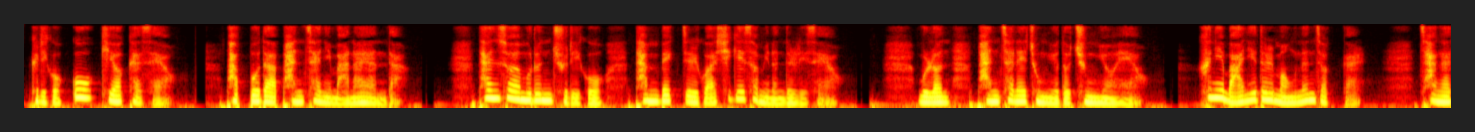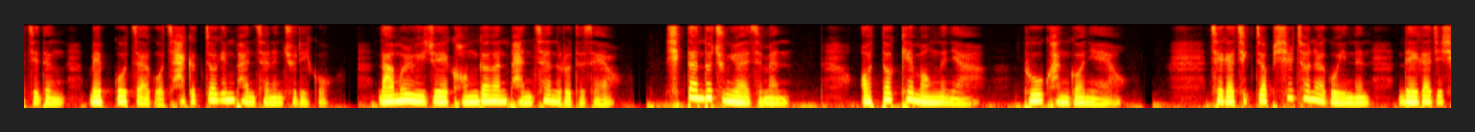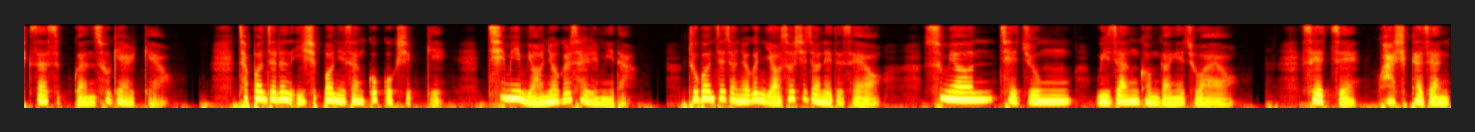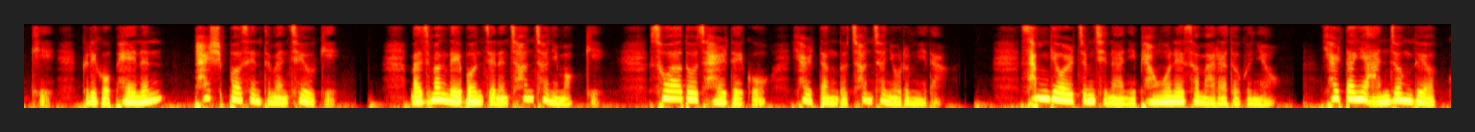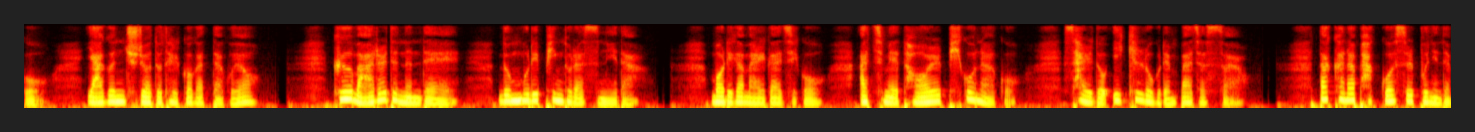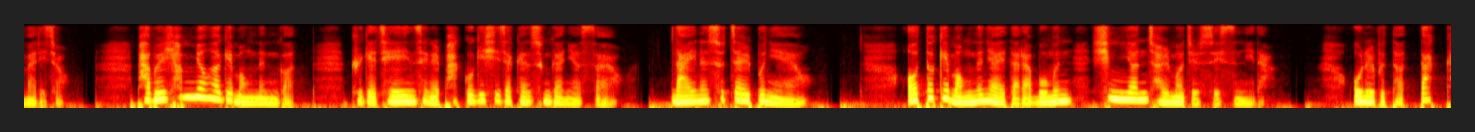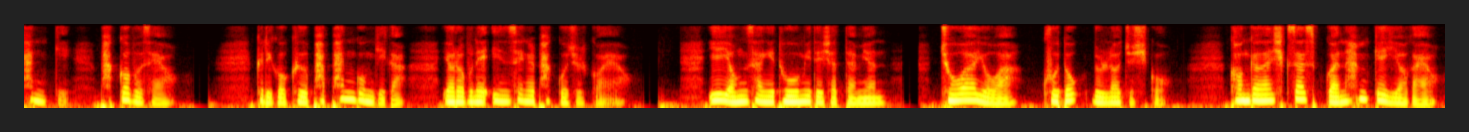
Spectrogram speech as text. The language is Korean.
그리고 꼭 기억하세요. 밥보다 반찬이 많아야 한다. 탄수화물은 줄이고 단백질과 식이섬유는 늘리세요. 물론 반찬의 종류도 중요해요. 흔히 많이들 먹는 젓갈, 장아찌 등 맵고 짜고 자극적인 반찬은 줄이고 나물 위주의 건강한 반찬으로 드세요. 식단도 중요하지만 어떻게 먹느냐도 관건이에요. 제가 직접 실천하고 있는 네 가지 식사 습관 소개할게요. 첫 번째는 20번 이상 꼭꼭 씹기, 침이 면역을 살립니다. 두 번째 저녁은 6시 전에 드세요. 수면, 체중, 위장 건강에 좋아요. 셋째, 과식하지 않기, 그리고 배는 80%만 채우기. 마지막 네 번째는 천천히 먹기. 소화도 잘 되고 혈당도 천천히 오릅니다. 3개월쯤 지나니 병원에서 말하더군요. 혈당이 안정되었고 약은 줄여도 될 것 같다고요. 그 말을 듣는데 눈물이 핑 돌았습니다. 머리가 맑아지고 아침에 덜 피곤하고 살도 2kg 빠졌어요. 딱 하나 바꾸었을 뿐인데 말이죠. 밥을 현명하게 먹는 것, 그게 제 인생을 바꾸기 시작한 순간이었어요. 나이는 숫자일 뿐이에요. 어떻게 먹느냐에 따라 몸은 10년 젊어질 수 있습니다. 오늘부터 딱 한 끼 바꿔보세요. 그리고 그 밥 한 공기가 여러분의 인생을 바꿔줄 거예요. 이 영상이 도움이 되셨다면 좋아요와 구독 눌러주시고 건강한 식사 습관 함께 이어가요.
